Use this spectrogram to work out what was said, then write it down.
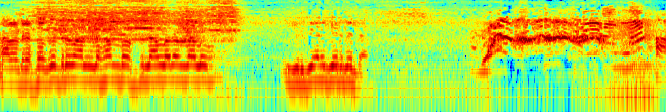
കളർ ഡ്രസ്സൊക്കെ ഇട്ട് നല്ല സന്തോഷത്തിലാണല്ലോ രണ്ടാളും. വികൃതി എനിക്ക് എടുത്തിട്ടാ ആ.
